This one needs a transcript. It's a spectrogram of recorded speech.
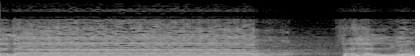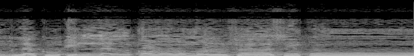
بلاغ فهل يهلك إلا القوم الفاسقون؟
